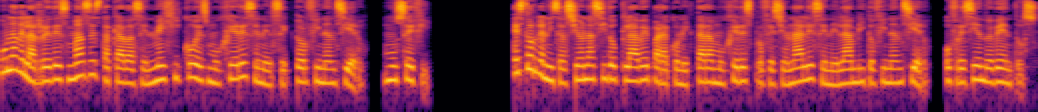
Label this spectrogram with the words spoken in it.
Una de las redes más destacadas en México es Mujeres en el Sector Financiero, MUSEFI. Esta organización ha sido clave para conectar a mujeres profesionales en el ámbito financiero, ofreciendo eventos,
